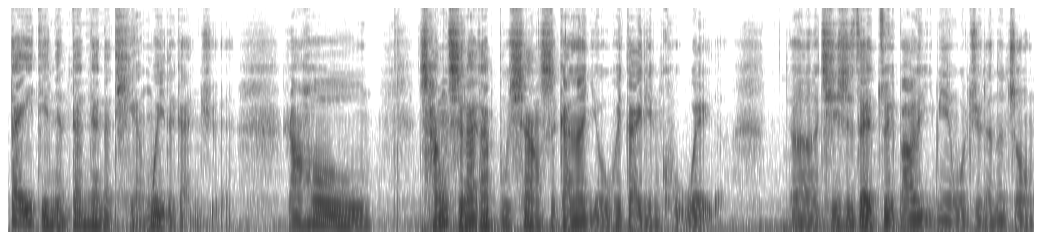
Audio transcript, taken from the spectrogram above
带一点点淡淡的甜味的感觉。然后尝起来它不像是橄榄油会带一点苦味的，呃，其实在嘴巴里面，我觉得那种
